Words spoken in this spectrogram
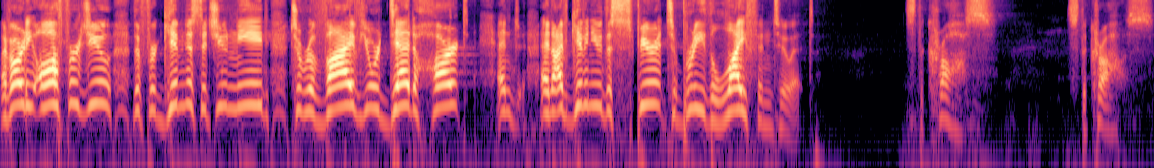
I've already offered you the forgiveness that you need to revive your dead heart, and, and I've given you the Spirit to breathe life into it. It's the cross. It's the cross.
